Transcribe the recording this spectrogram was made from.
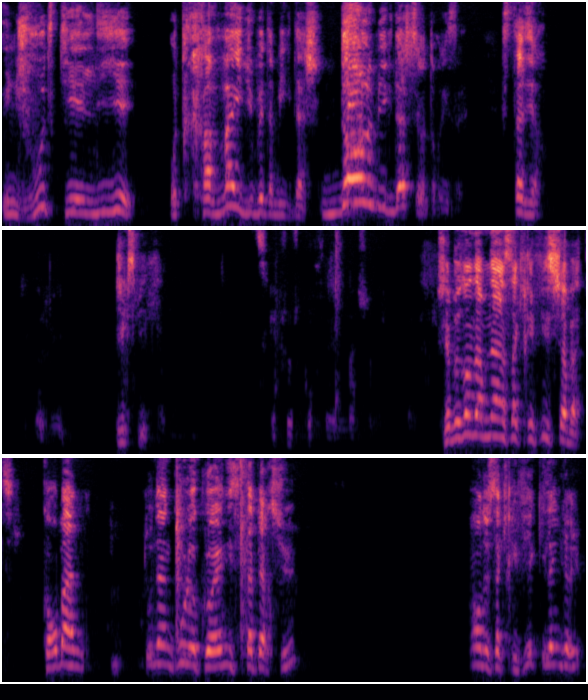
Une Shvut qui est liée au travail du Beth Mikdash. Dans le Mikdash, c'est autorisé. C'est-à-dire, j'explique. J'ai besoin d'amener un sacrifice Shabbat. Korban. Tout d'un coup, le Kohen, il s'est aperçu, avant de sacrifier, qu'il a une verrue.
